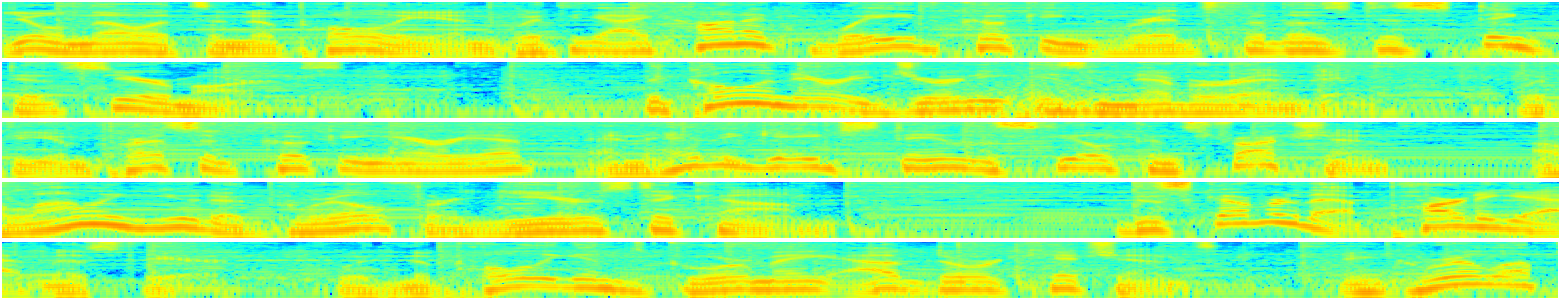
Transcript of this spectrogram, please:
You'll know it's a Napoleon with the iconic wave cooking grids for those distinctive sear marks. The culinary journey is never ending, with the impressive cooking area and heavy gauge stainless steel construction allowing you to grill for years to come. Discover that party atmosphere with Napoleon's gourmet outdoor kitchens and grill up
